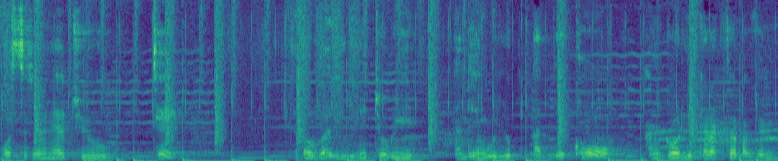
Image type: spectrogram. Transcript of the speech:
1 Thessalonians 2, 10. The Bible we need to read, and then we look at the core and godly character of the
